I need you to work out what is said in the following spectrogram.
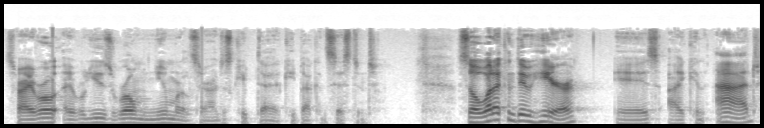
Sorry, I, wrote, I use Roman numerals there. I'll just keep that keep that consistent. So what I can do here is I can add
